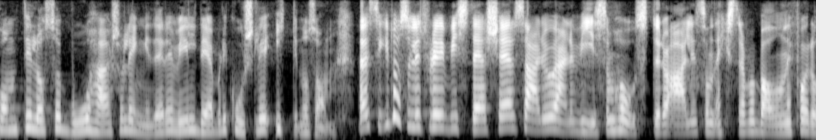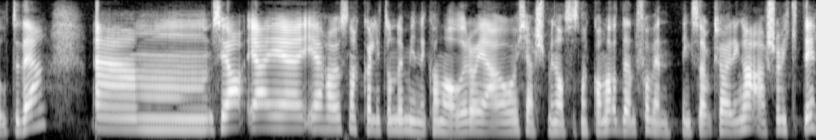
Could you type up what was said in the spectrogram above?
Kom til oss og bo her så lenge dere vil. Det blir koselig. Ikke noe sånn. Det er sikkert også litt fordi Hvis det skjer, så er det jo gjerne vi som hoster og er litt sånn ekstra på ballen i forhold til det. Um, så ja, jeg, jeg har jo snakka litt om det i mine kanaler, og jeg og kjæresten min har også snakka om det. Og den forventningsavklaringa er så viktig.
